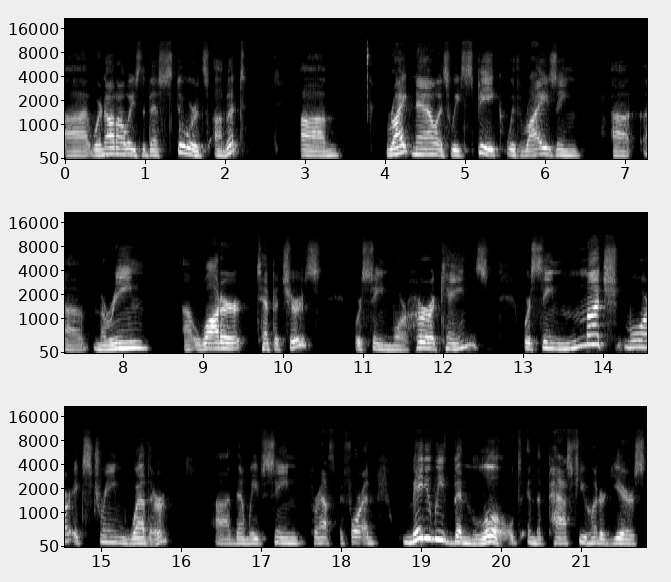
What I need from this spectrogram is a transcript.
uh, we're not always the best stewards of it. Um, right now, as we speak, with rising uh, uh, marine uh, water temperatures, we're seeing more hurricanes. We're seeing much more extreme weather uh, than we've seen perhaps before. And maybe we've been lulled in the past few hundred years.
